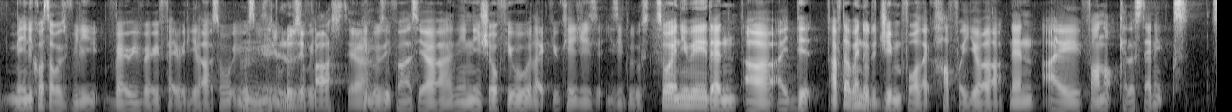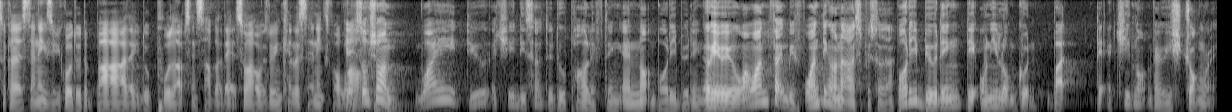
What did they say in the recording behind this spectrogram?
mainly because I was really very very fat already lah. So it was easy You to lose lose it weight. fast, yeah. You lose it fast, yeah. The initial few like few kg is easy to lose. So anyway, then uh, I did after I went to the gym for like half a year lah. Then I found out calisthenics. So calisthenics, you go to the bar, like you do pull ups and stuff like that. So I was doing calisthenics for a Okay, while. so Shawn, why do you actually decide to do powerlifting and not bodybuilding? Okay, wait, one, one fact, one thing I want to ask you, sir. Bodybuilding, they only look good, but they're actually not very strong, right?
